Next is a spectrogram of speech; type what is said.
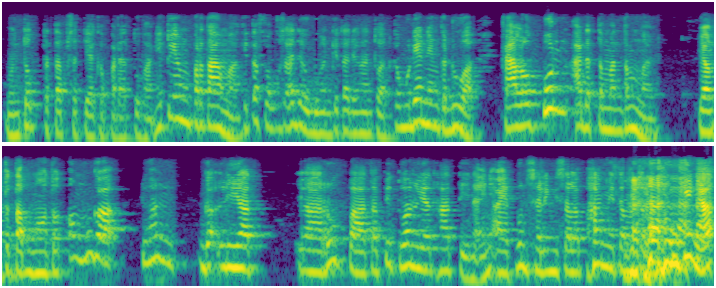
untuk tetap setia kepada Tuhan. Itu yang pertama, kita fokus aja hubungan kita dengan Tuhan. Kemudian yang kedua, kalaupun ada teman-teman yang tetap ngotot, oh enggak, Tuhan nggak lihat ya rupa, tapi Tuhan lihat hati. Nah ini ayat pun saling disalahpahami teman-teman. Mungkin ya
